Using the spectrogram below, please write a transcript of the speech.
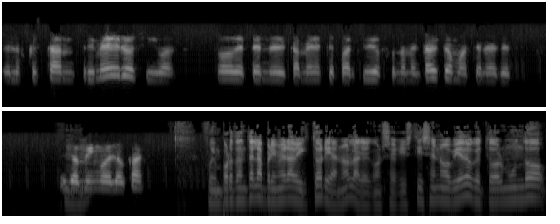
de los que están primeros y bueno, todo depende también de este partido fundamental que vamos a tener el, domingo de local. Fue importante la primera victoria, ¿no? La que conseguisteis en Oviedo, que todo el mundo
